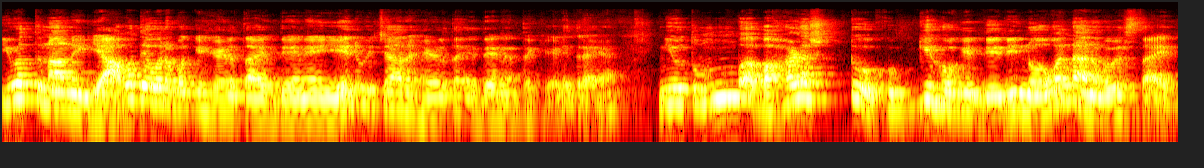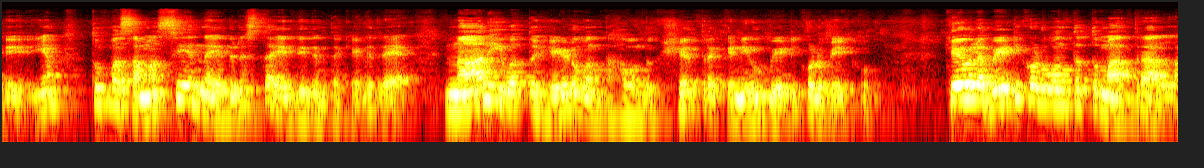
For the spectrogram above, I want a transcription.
ಇವತ್ತು ನಾನು ಯಾವ ದೇವರ ಬಗ್ಗೆ ಹೇಳ್ತಾ ಇದ್ದೇನೆ, ಏನು ವಿಚಾರ ಹೇಳ್ತಾ ಇದ್ದೇನೆ ಅಂತ ಕೇಳಿದ್ರೆ, ನೀವು ತುಂಬ ಬಹಳಷ್ಟು ಕುಗ್ಗಿ ಹೋಗಿದ್ದೀರಿ, ನೋವನ್ನು ಅನುಭವಿಸ್ತಾ ಇದ್ದೀರಿ, ತುಂಬ ಸಮಸ್ಯೆಯನ್ನು ಎದುರಿಸ್ತಾ ಇದ್ದೀರಿ ಅಂತ ಕೇಳಿದ್ರೆ, ನಾನು ಇವತ್ತು ಹೇಳುವಂತಹ ಒಂದು ಕ್ಷೇತ್ರಕ್ಕೆ ನೀವು ಭೇಟಿ ಕೊಡಬೇಕು. ಕೇವಲ ಭೇಟಿ ಕೊಡುವಂಥದ್ದು ಮಾತ್ರ ಅಲ್ಲ,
